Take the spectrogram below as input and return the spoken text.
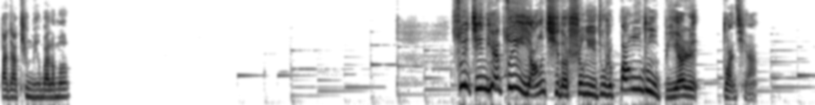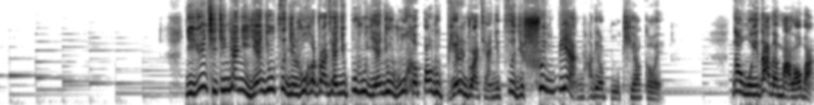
大家听明白了吗？所以今天最洋气的生意就是帮助别人赚钱。你与其今天你研究自己如何赚钱，你不如研究如何帮助别人赚钱，你自己顺便拿点补贴。各位，那伟大的马老板。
